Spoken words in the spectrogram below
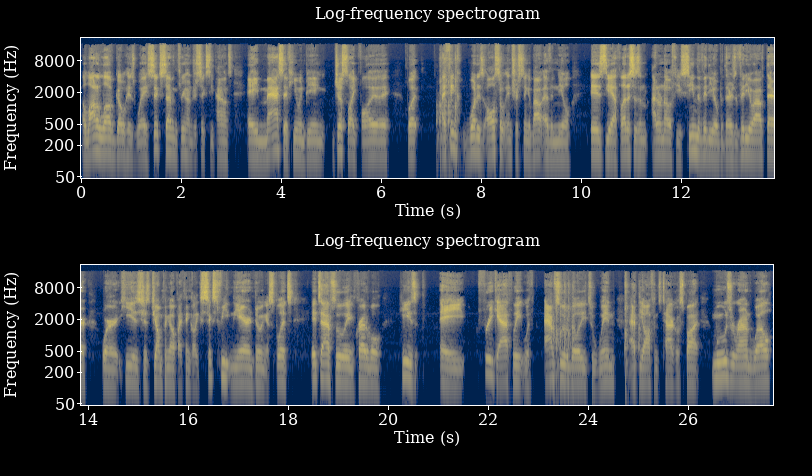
a lot of love go his way. 6'7, 360 pounds, a massive human being, just like Faalele. But I think what is also interesting about Evan Neal is the athleticism. I don't know if you've seen the video, but there's a video out there where he is just jumping up, I think, like six feet in the air and doing a split. it's absolutely incredible. He's a freak athlete with absolute ability to win at the offense tackle spot, moves around well.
